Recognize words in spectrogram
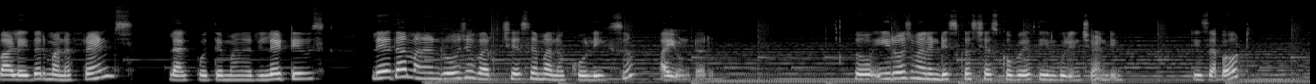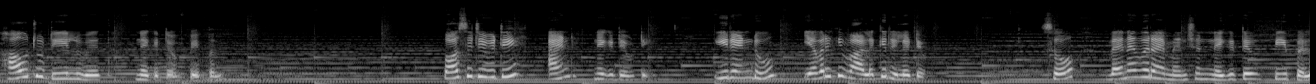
వాళ్ళు ఇద్దరు మన ఫ్రెండ్స్ లేకపోతే మన రిలేటివ్స్ లేదా మనం రోజు వర్క్ చేసే మన కొలీగ్స్ అయి ఉంటారు. సో ఈరోజు మనం డిస్కస్ చేసుకోబోయే దీని గురించి అండి. It is about how to deal with negative people positivity and negativity ఈ రెండు ఎవరికి వాళ్ళకి relative so whenever I mention negative people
